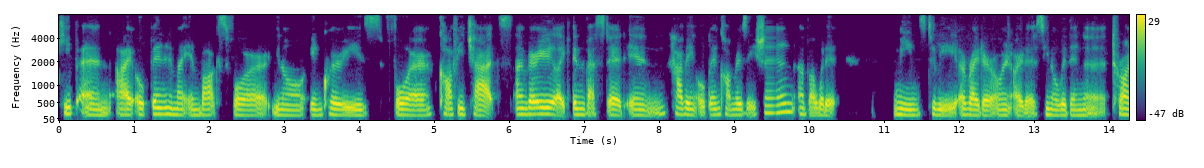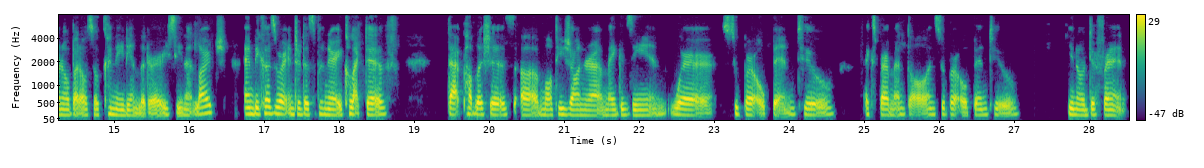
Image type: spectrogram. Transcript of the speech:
keep an eye open in my inbox for you know inquiries for coffee chats i'm very like invested in having open conversation about what it means to be a writer or an artist you know within the toronto but also canadian literary scene at large and because we're an interdisciplinary collective that publishes a multi-genre magazine we're super open to experimental and super open to you know different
